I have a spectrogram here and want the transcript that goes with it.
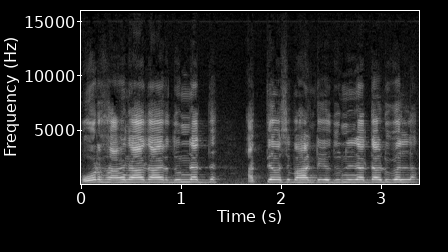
පෝර සහන ආධාර දුන්නේ නැද්ද? අත්‍යවශ්‍ය බහන් ටික දුන්නේ නැද්ද අඩු කළා?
